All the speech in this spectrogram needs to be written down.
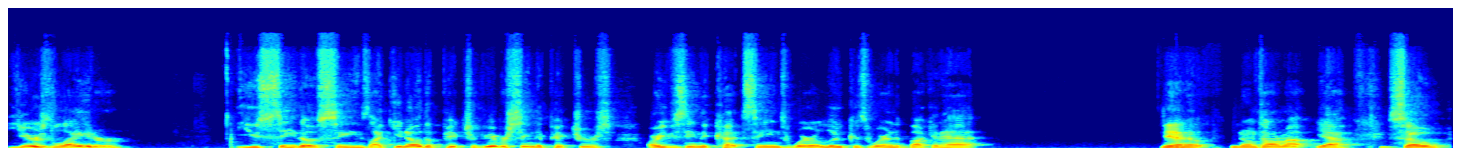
years later you see those scenes like you know the picture have you ever seen the pictures or you've seen the cut scenes where luke is wearing the bucket hat Yeah. you know, you know what i'm talking about yeah so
